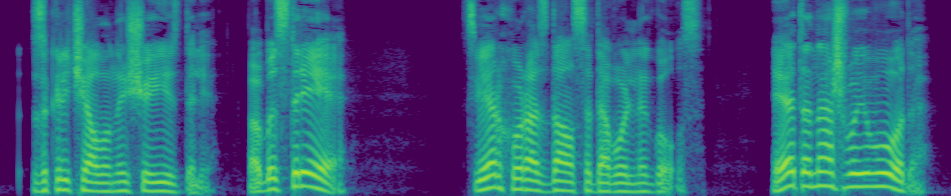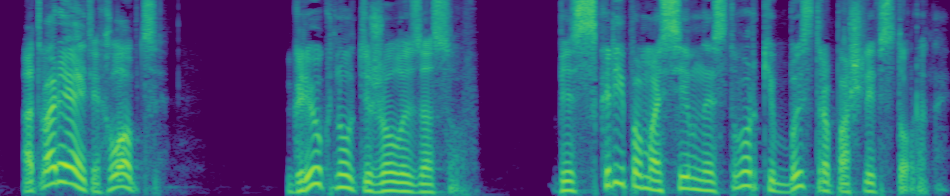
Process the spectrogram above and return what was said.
— закричал он еще издали. «Побыстрее!» Сверху раздался довольный голос. «Это наш воевода! Отворяйте, хлопцы!» Грюкнул тяжелый засов. Без скрипа массивные створки быстро пошли в стороны.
